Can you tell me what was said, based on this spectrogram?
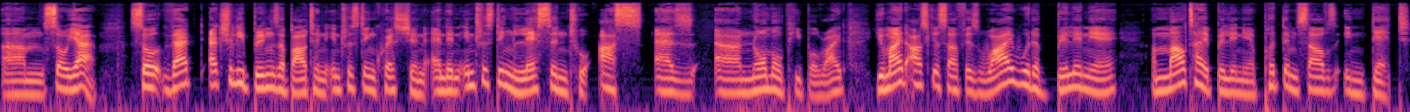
Um, so yeah, so that actually brings about an interesting question and an interesting lesson to us as uh, normal people, right? You might ask yourself: Is why would a billionaire a multi-billionaire put themselves in debt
